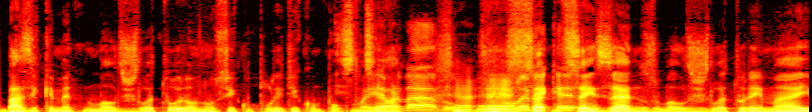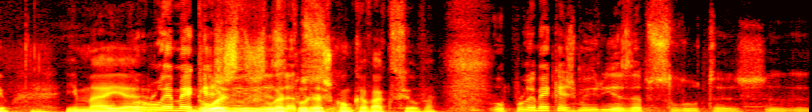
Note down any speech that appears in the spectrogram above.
basicamente numa legislatura ou num ciclo político um pouco Isso é maior. verdade. O, É. problema é que Seis anos, uma legislatura e meio e meia, é que duas legislaturas com Cavaco Silva. O problema é que as maiorias absolutas, eh,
